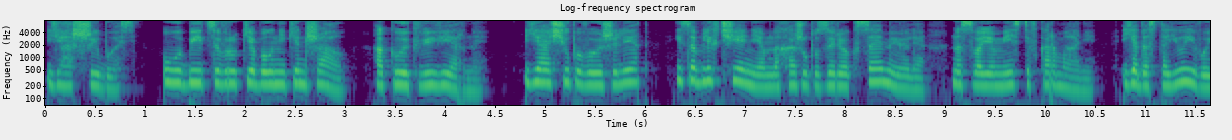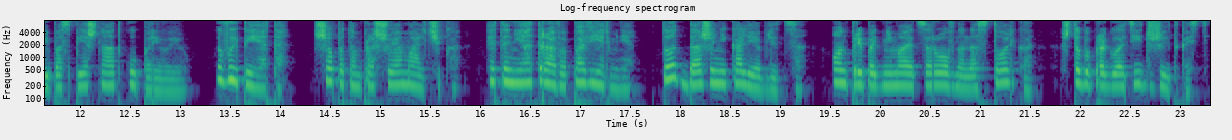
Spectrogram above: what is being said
Я ошиблась. У убийцы в руке был не кинжал, а клык виверны. Я ощупываю жилет и с облегчением нахожу пузырек Сэмюэля на своем месте в кармане. Я достаю его и поспешно откупориваю. «Выпей это!» — шепотом прошу я мальчика. «Это не отрава, поверь мне». Тот даже не колеблется. Он приподнимается ровно настолько, чтобы проглотить жидкость,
